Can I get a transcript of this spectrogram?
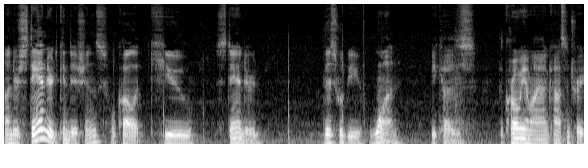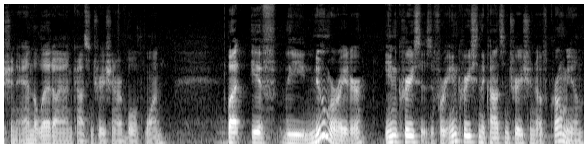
under standard conditions, we'll call it Q standard, this would be 1 because the chromium ion concentration and the lead ion concentration are both 1. But if the numerator increases, if we're increasing the concentration of chromium,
